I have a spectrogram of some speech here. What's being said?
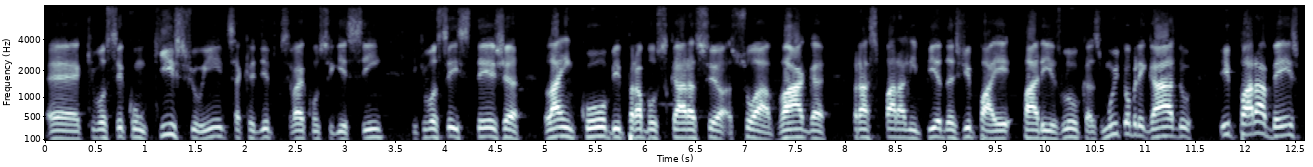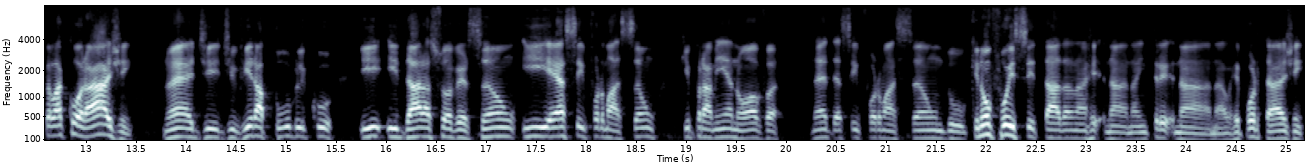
é, que você conquiste o índice, acredito que você vai conseguir sim, e que você esteja lá em Kobe para buscar a sua, a sua vaga para as Paralimpíadas de Paris. Lucas, muito obrigado e parabéns pela coragem né, de, de vir a público e, e dar a sua versão e essa informação que para mim é nova, né, dessa informação do que não foi citada na, na, na, na, na reportagem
